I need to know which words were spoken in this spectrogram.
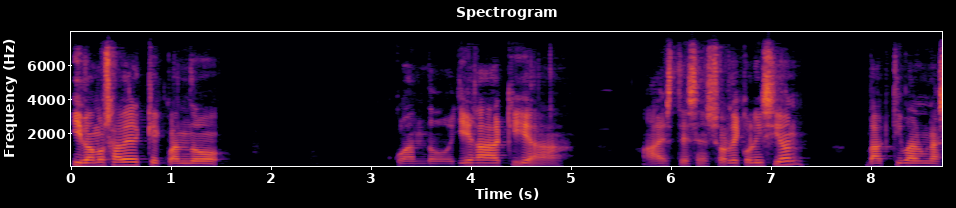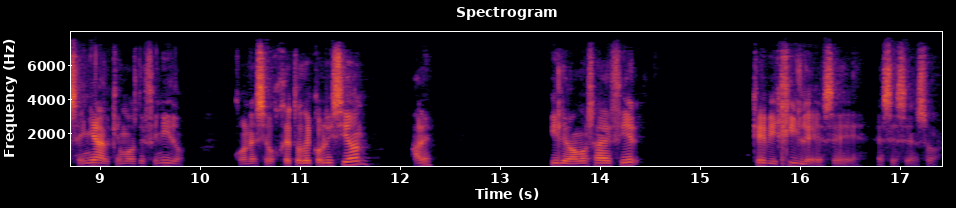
Y vamos a ver que cuando, cuando llega aquí a, este sensor de colisión, va a activar una señal que hemos definido con ese objeto de colisión, ¿vale? Y le vamos a decir que vigile ese, sensor.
